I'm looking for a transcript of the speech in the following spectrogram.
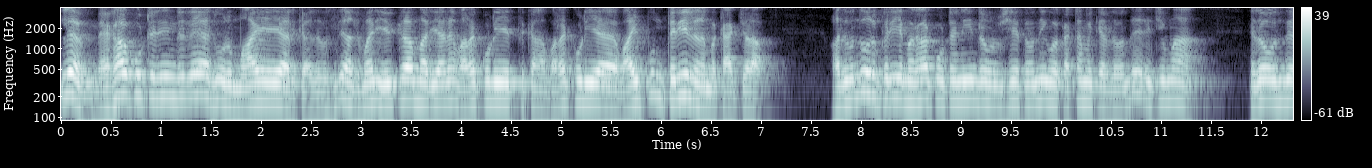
இல்லை மெகா கூட்டணின்றதே அது ஒரு மாயையாக இருக்குது அது வந்து அது மாதிரி இருக்கிற மாதிரியான வரக்கூடியதுக்கான வரக்கூடிய வாய்ப்பும் தெரியல நமக்கு ஆக்சுவலாக அது வந்து ஒரு பெரிய மெகா கூட்டணின்ற ஒரு விஷயத்தை வந்து இவங்க கட்டமைக்கிறது வந்து நிச்சயமாக ஏதோ வந்து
